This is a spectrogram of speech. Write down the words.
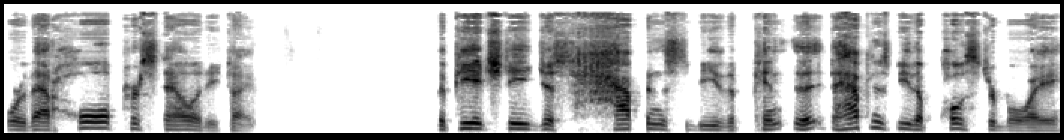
for that whole personality type. The PhD just happens to be the pin, uh, it happens to be the poster boy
